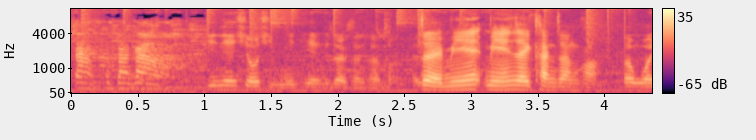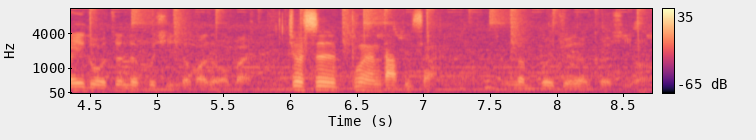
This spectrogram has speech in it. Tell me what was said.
大师报告。今天休息，明天再看看嘛。对，明天明天再看状况，那万一如果真的不行的话怎么办？就是不能打比赛。那不会觉得很可惜吗？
